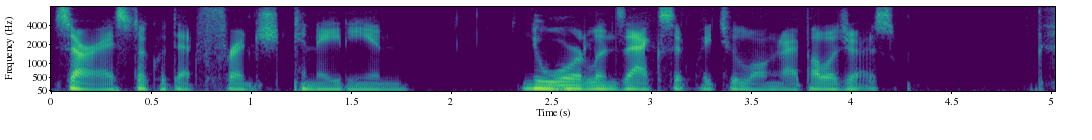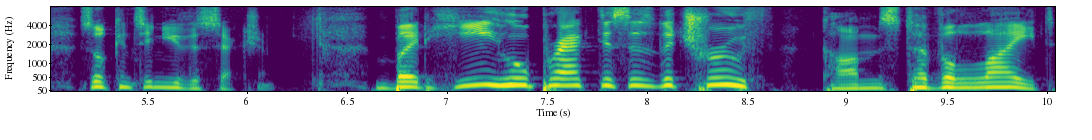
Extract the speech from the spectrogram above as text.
Sorry, I stuck with that French Canadian New Orleans accent way too long. I apologize. So continue this section. But he who practices the truth comes to the light,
